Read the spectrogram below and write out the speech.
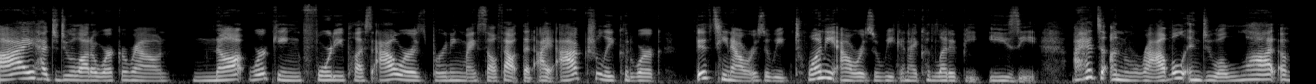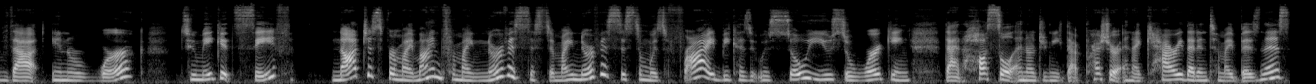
I had to do a lot of work around not working 40 plus hours, burning myself out, that I actually could work 15 hours a week, 20 hours a week, and I could let it be easy. I had to unravel and do a lot of that inner work to make it safe not just for my mind, for my nervous system. My nervous system was fried because it was so used to working that hustle and underneath that pressure. And I carried that into my business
